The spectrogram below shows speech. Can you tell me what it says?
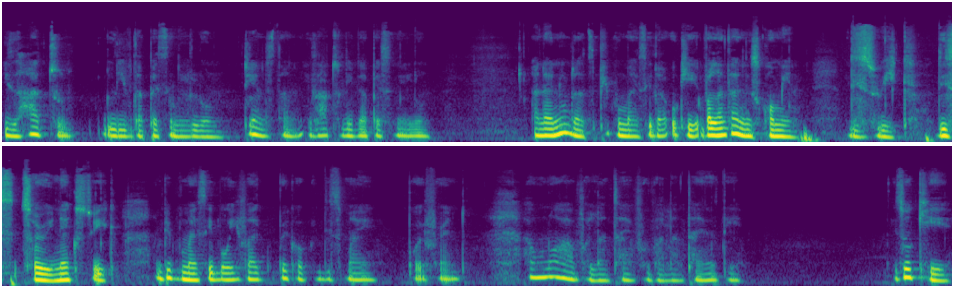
it's hard to leave that person alone. Do you understand? It's hard to leave that person alone. And I know that people might say that, okay, Valentine is coming this week, this, sorry, next week. And people might say, boy, if I break up with this, my boyfriend, I will not have Valentine for Valentine's Day. It's okay.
